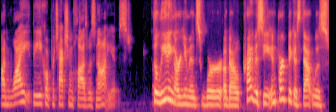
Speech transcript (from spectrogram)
on why the Equal Protection Clause was not used. The leading arguments were about privacy, in part because that was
